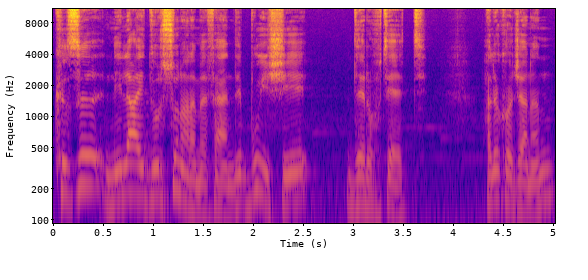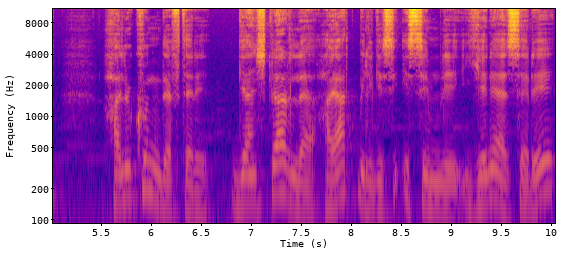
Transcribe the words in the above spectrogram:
kızı Nilay Dursun hanımefendi bu işi deruhte etti. Haluk Hoca'nın Haluk'un defteri Gençlerle Hayat Bilgisi isimli yeni eseri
